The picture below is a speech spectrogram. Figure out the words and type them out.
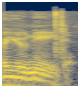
Whatever you need.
